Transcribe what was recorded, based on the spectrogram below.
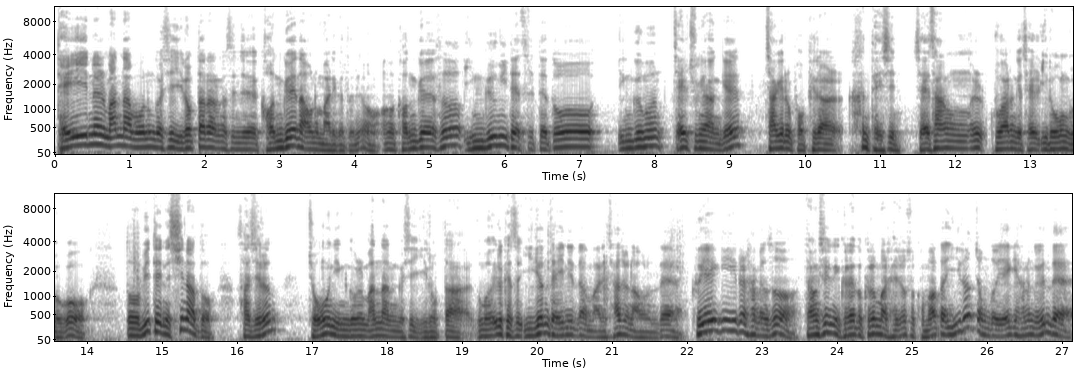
대인을 만나보는 것이 이롭다라는 것은 이제 건교에 나오는 말이거든요. 어, 건교에서 임금이 됐을 때도 임금은 제일 중요한 게 자기를 보필할 큰 대신, 재상을 구하는 게 제일 이로운 거고 또 밑에 있는 신하도 사실은 좋은 임금을 만나는 것이 이롭다. 뭐 이렇게 해서 이견 대인이라는 말이 자주 나오는데 그 얘기를 하면서 당신이 그래도 그런 말 해줘서 고맙다. 이런 정도 얘기하는 거예요. 근데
